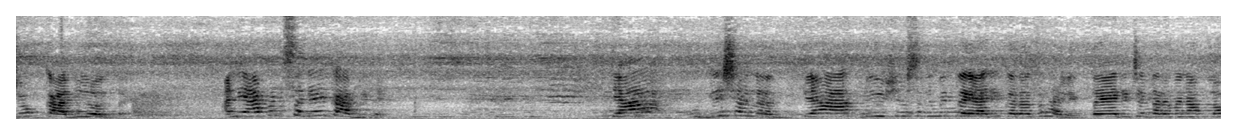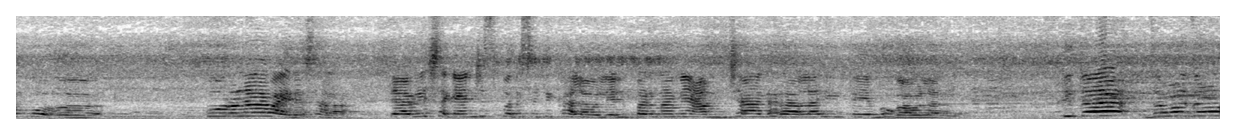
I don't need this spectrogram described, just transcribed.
जो काबिल होत आहे आणि आपण सगळे काबिल आहे. त्या उद्देशानं त्या आत्मविश्वासाने मी तयारी करत राहिले. तयारीच्या दरम्यान आपला को- कोरोना व्हायरस आला. त्यावेळी सगळ्यांचीच परिस्थिती खालावली आणि परिणामी आमच्या घरालाही ते भोगावं लागलं. तिथं जवळजवळ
